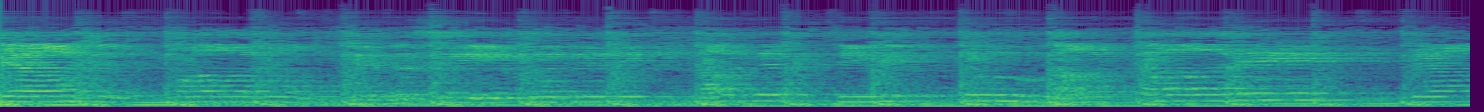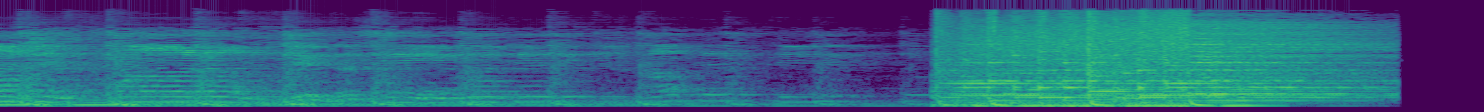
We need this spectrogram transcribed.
വ്യാജന്മാരാം ജനസേവകരെ അകറ്റിരിക്കും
